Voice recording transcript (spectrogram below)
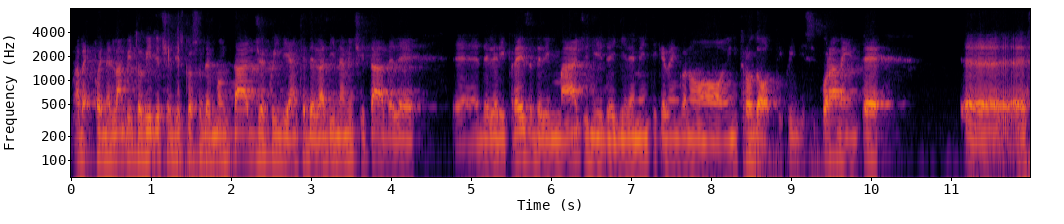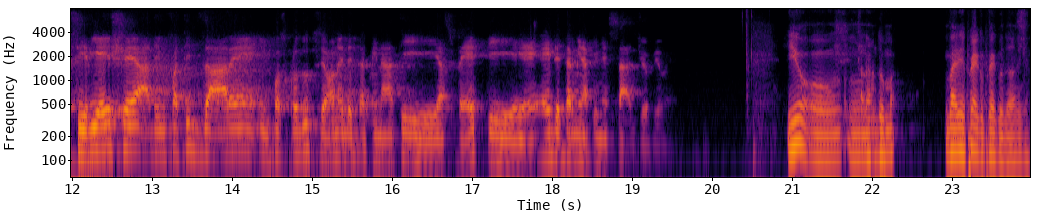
vabbè, poi nell'ambito video c'è il discorso del montaggio e quindi anche della dinamicità delle, eh, delle riprese, delle immagini, degli elementi che vengono introdotti, quindi sicuramente eh, si riesce ad enfatizzare in post-produzione determinati aspetti e, e determinati messaggi, ovviamente. Io ho una domanda. Vai, prego, prego, Davide.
